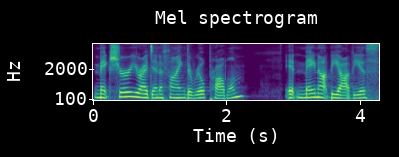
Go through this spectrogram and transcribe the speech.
Make sure you're identifying the real problem. It may not be obvious.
